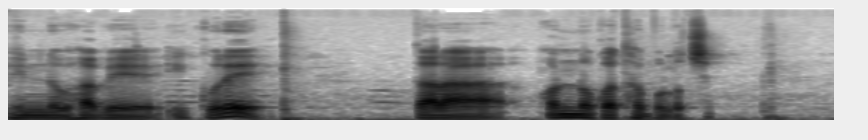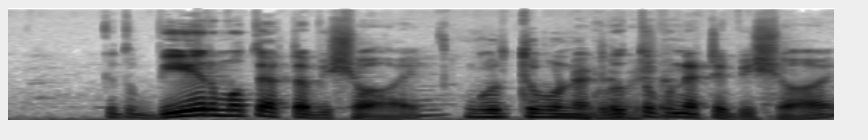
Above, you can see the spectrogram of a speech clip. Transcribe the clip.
ভিন্নভাবে ই করে তারা অন্য কথা বলেছেন কিন্তু বিয়ের মতো একটা বিষয় গুরুত্বপূর্ণ গুরুত্বপূর্ণ একটা বিষয়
